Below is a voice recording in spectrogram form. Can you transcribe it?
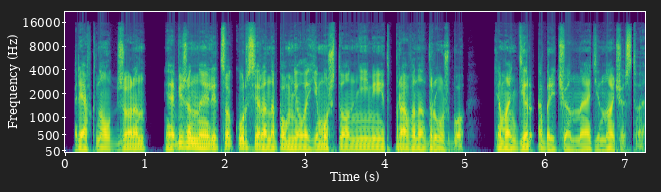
— рявкнул Джоран, и обиженное лицо курсера напомнило ему, что он не имеет права на дружбу. Командир обречен на одиночество.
